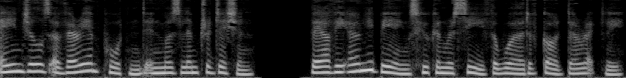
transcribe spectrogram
Angels are very important in Muslim tradition. They are the only beings who can receive the word of God directly.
